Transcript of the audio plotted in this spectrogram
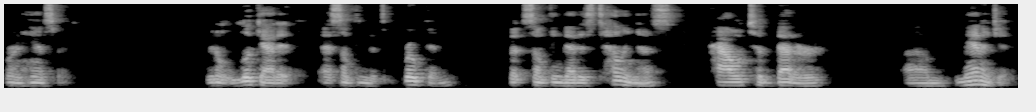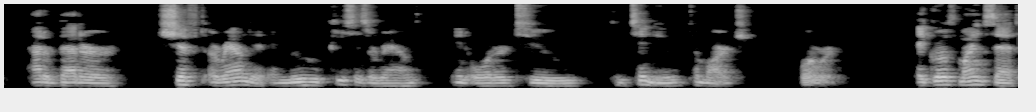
for enhancement. We don't look at it as something that's broken, but something that is telling us how to better um, manage it, how to better shift around it and move pieces around in order to continue to march forward. A growth mindset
